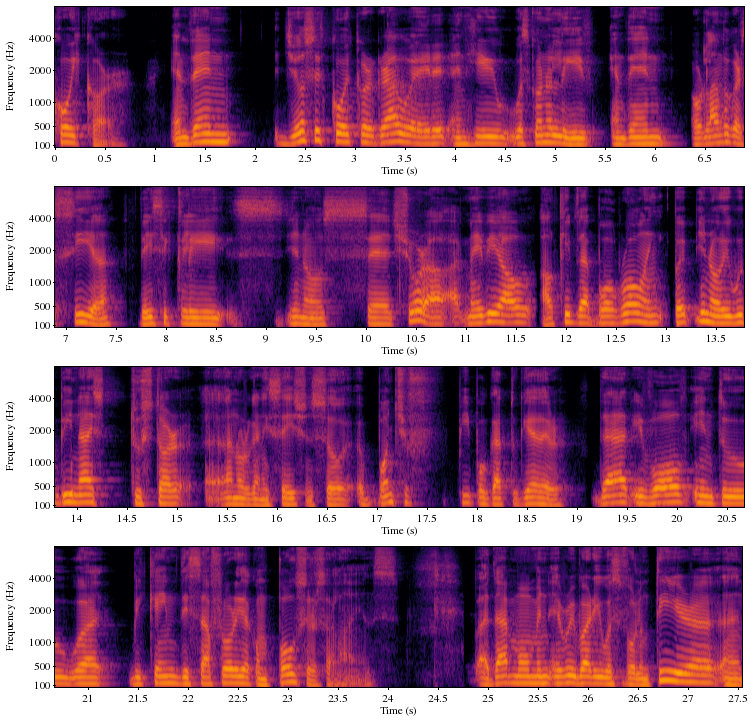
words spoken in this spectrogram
Koikar. And then Joseph Koikar graduated and he was going to leave. And then Orlando Garcia basically, you know, said, "Sure, I'll, maybe I'll I'll keep that ball rolling, but you know, it would be nice to start an organization. So a bunch of people got together. That evolved into what became the South Florida Composers Alliance. At that moment, everybody was volunteer uh, and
